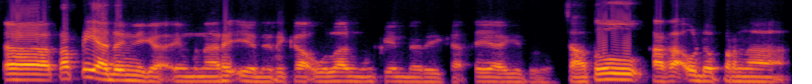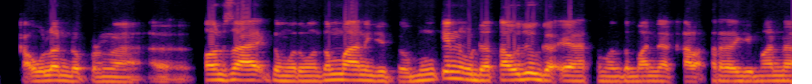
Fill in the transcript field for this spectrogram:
Eh, tapi ada nih kak yang menarik ya dari kak Ulan mungkin dari kak Tia gitu. Satu kakak udah pernah kak Ulan udah pernah eh, onsite ketemu teman-teman gitu mungkin udah tahu juga ya teman-temannya karakternya gimana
